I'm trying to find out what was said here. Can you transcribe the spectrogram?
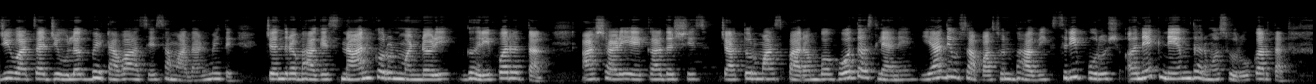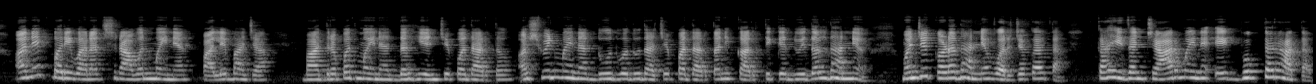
जीवाचा जिवलग भेटावा असे समाधान मिळते. चंद्रभागे स्नान करून मंडळी घरी परततात. आषाढी एकादशीस चातुर्मास प्रारंभ होत असल्याने या दिवसापासून भाविक स्त्री पुरुष अनेक नेमधर्म सुरू करतात. अनेक परिवारात श्रावण महिन्यात पालेभाज्या भाद्रपद महिन्यात दहियांचे पदार्थ अश्विन महिन्यात दूध व दुधाचे पदार्थ आणि कार्तिके द्विदल धान्य म्हणजे कडधान्य वर्ज करतात काही जण चार महिने एकभुक्त राहतात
